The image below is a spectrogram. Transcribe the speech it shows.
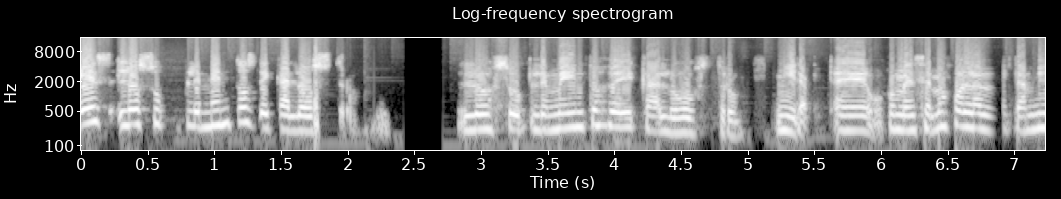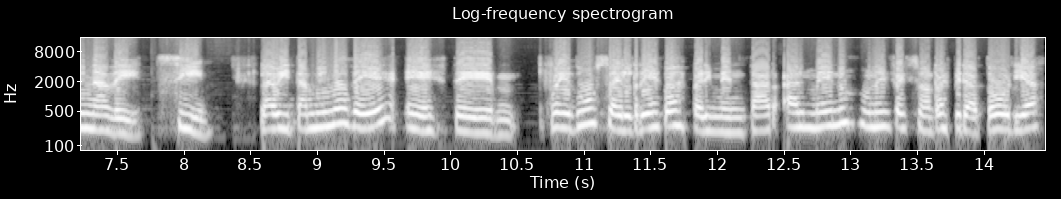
es los suplementos de calostro. Los suplementos de calostro. Mira, eh, comencemos con la vitamina D. Sí, la vitamina D este, reduce el riesgo de experimentar al menos una infección respiratoria,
